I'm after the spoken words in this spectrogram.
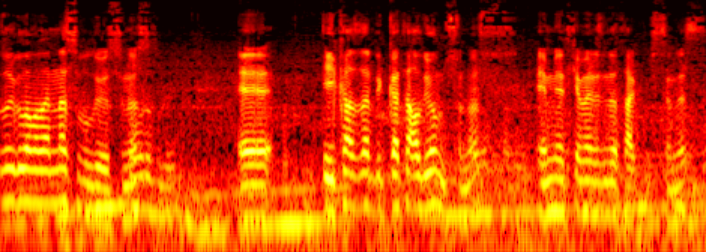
Bu uygulamaları nasıl buluyorsunuz? Doğru buluyorum. Ee, ikazları dikkate alıyor musunuz? Emniyet kemerinizi de takmışsınız.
